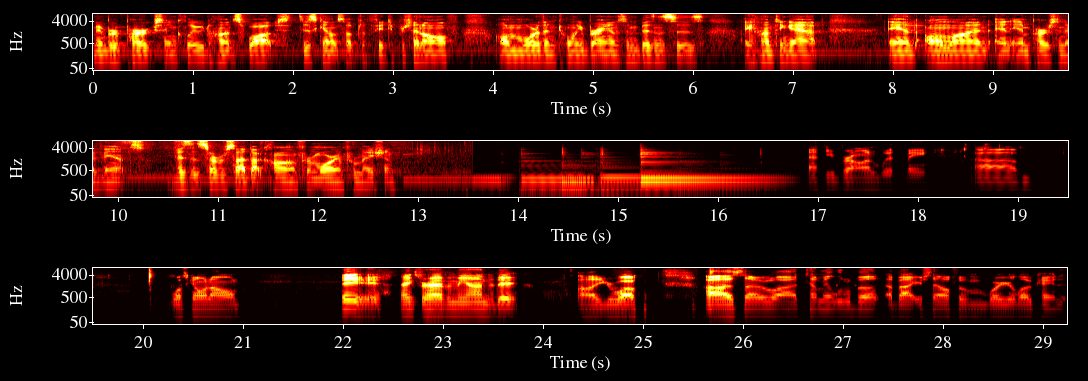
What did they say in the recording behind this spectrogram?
Member perks include hunt swaps, discounts up to 50% off on more than 20 brands and businesses, a hunting app, and online and in person events. Visit Cervicide.com for more information. Matthew Braun with me. Um, what's going on? Hey, thanks for having me on today. Uh, you're welcome. Uh, so, uh, tell me a little bit about yourself and where you're located.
